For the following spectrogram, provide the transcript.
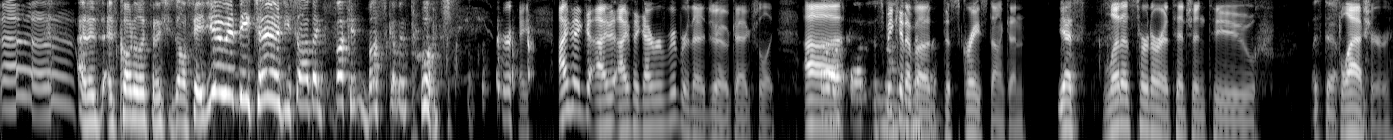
And as, as Connolly finishes off saying, "You would be too if you saw a big fucking bus coming towards you." right. I think I I think I remember that joke actually. Uh, Oh, God, speaking of a disgrace, Duncan, yes, let us turn our attention to let's do it. slasher.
